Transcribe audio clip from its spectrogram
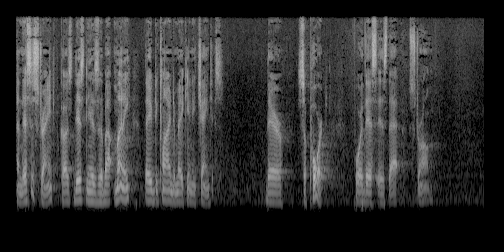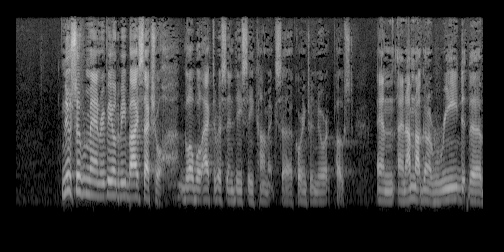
and this is strange because Disney is about money, they've declined to make any changes. Their support for this is that strong. New Superman revealed to be bisexual, global activist in DC Comics, uh, according to the New York Post and, and I'm not going to read the,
